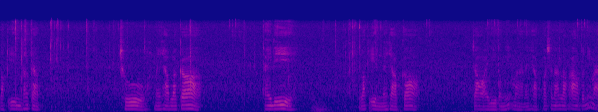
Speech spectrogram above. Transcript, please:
ล็อกอินเท่ากับ true นะครับ แล้วก็ id login นะครับ ก็จะเอา id ตรงนี้มานะครับ เพราะฉะนั้นเราก็เอาตัวนี้มา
